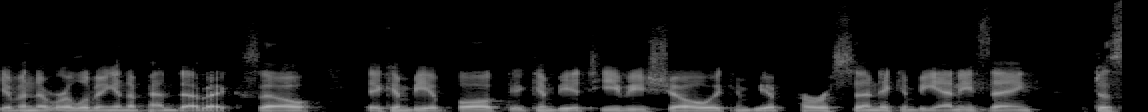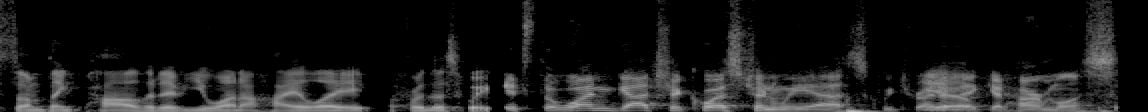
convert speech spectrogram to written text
given that we're living in a pandemic. So it can be a book, it can be a TV show, it can be a person, it can be anything, just something positive you want to highlight for this week. It's the one gotcha question we ask. We try to make it harmless.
